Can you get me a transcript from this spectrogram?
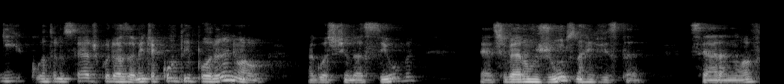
E o Antônio Sérgio, curiosamente, é contemporâneo ao Agostinho da Silva, é, estiveram juntos na revista Seara Nova.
